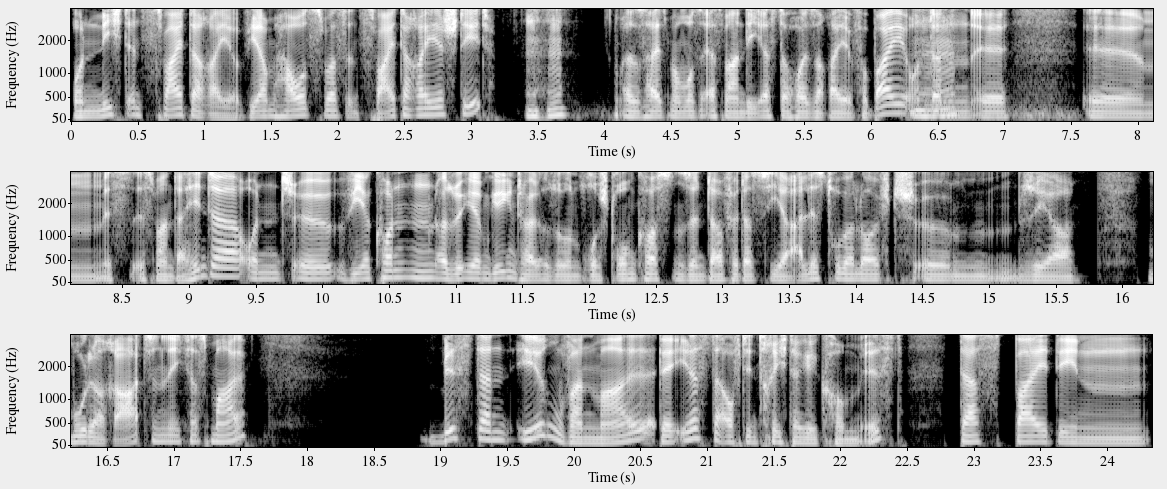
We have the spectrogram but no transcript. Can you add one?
und nicht in zweiter Reihe. Wir haben ein Haus, was in zweiter Reihe steht. Also das heißt, man muss erstmal an die erste Häuserreihe vorbei und dann äh, ähm, ist, ist man dahinter und äh, wir konnten, also eher im Gegenteil, also unsere Stromkosten sind dafür, dass hier alles drüber läuft, ähm, sehr moderat, nenne ich das mal. Bis dann irgendwann mal der Erste auf den Trichter gekommen ist, dass bei den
